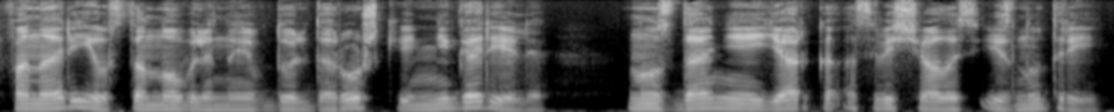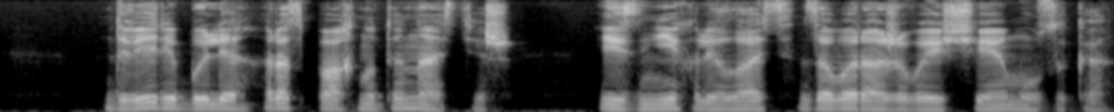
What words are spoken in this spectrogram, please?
Фонари, установленные вдоль дорожки, не горели, но здание ярко освещалось изнутри. Двери были распахнуты настежь. Из них лилась завораживающая музыка.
